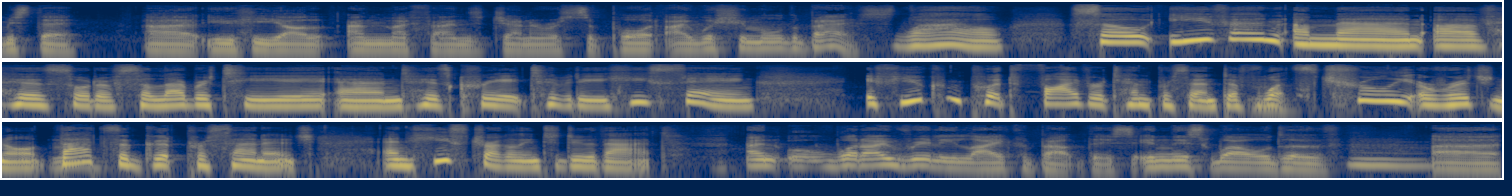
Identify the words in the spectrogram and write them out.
Mr. Uh, and my fans' generous support. I wish him all the best. Wow. So even a man of his sort of celebrity and his creativity, he's saying, if you can put five or 10% of what's truly original, that's a good percentage. And he's struggling to do that. And what I really like about this, in this world of uh,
